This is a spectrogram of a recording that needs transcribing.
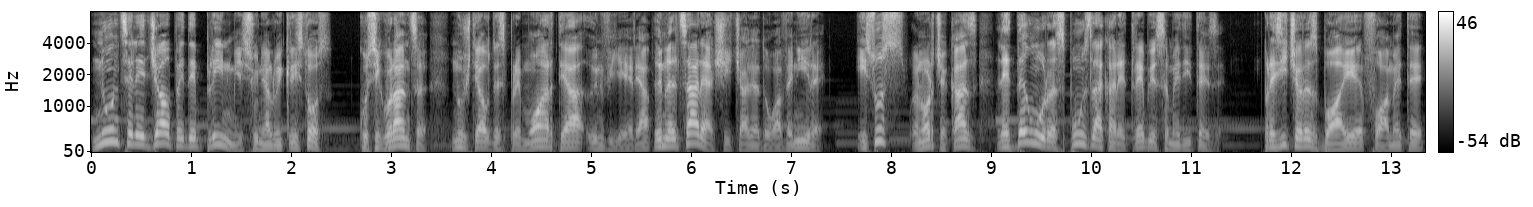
nu înțelegeau pe deplin misiunea lui Hristos. Cu siguranță, nu știau despre moartea, învierea, înălțarea și cea de-a doua venire. Isus, în orice caz, le dă un răspuns la care trebuie să mediteze. Prezice războaie, foamete,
